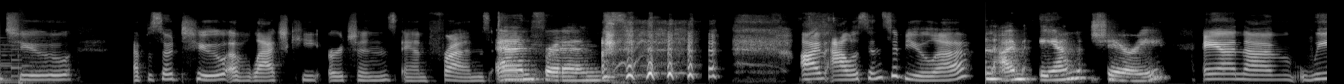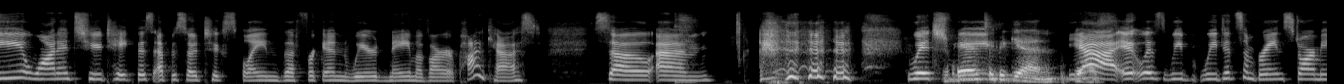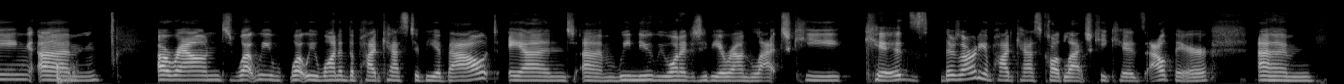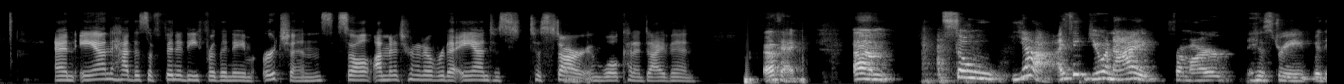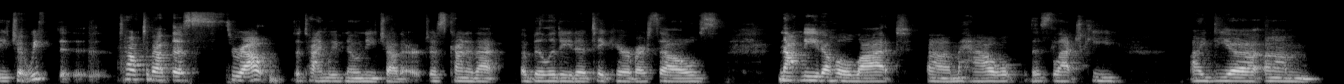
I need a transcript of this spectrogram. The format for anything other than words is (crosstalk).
welcome to episode two of Latchkey Urchins and Friends. And friends. (laughs) I'm Allison Sabula. And I'm Ann Sherry. And um, we wanted to take this episode to explain the freaking weird name of our podcast. So, um, (laughs) which Where we, to begin? yeah, Yes. it was we we did some brainstorming um around what we what we wanted the podcast to be about. And um we knew we wanted it to be around latchkey kids. There's already a podcast called latchkey kids out there. Um and Anne had this affinity for the name urchins. So i'm going to turn it over to Anne to to start and we'll kind of dive in. Okay. Um, so yeah, I think you and I, from our history with each other, we've uh, talked about this throughout the time we've known each other. Just kind of that ability to take care of ourselves, not need a whole lot. Um, how this latchkey idea um,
